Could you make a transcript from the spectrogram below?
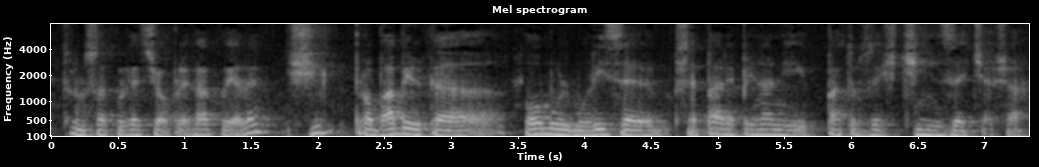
într-un săculeț și au plecat cu ele și probabil că omul murise, se pare, prin anii 40-50, așa,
